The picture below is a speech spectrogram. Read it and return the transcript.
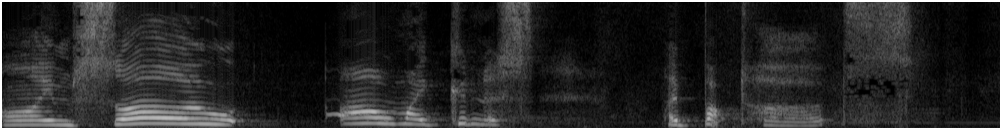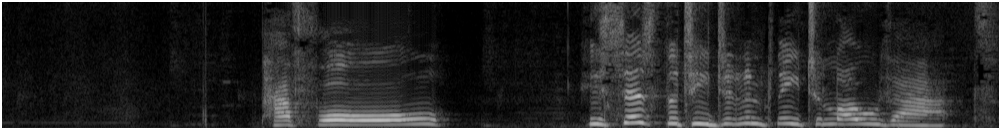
I'm so... Oh my goodness. My butt hurts. Paffle. He says that he didn't need to know that.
